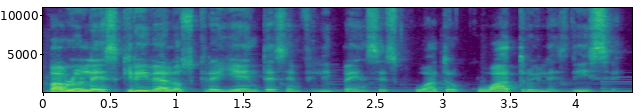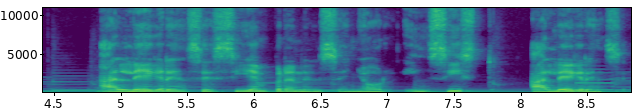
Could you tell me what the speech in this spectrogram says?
Pablo le escribe a los creyentes en Filipenses 4:4 y les dice, alégrense siempre en el Señor, insisto, alégrense.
